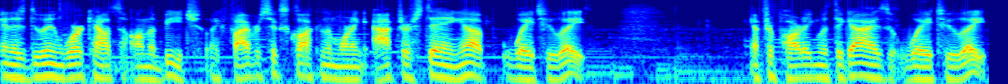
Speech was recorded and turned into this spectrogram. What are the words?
and is doing workouts on the beach like five or six o'clock in the morning after staying up way too late, after partying with the guys way too late.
